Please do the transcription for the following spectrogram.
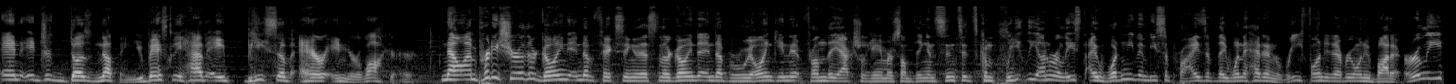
and it just does nothing. You basically have a piece of air in your locker. Now, I'm pretty sure they're going to end up fixing this, and they're going to end up relinking it from the actual game or something, and since it's completely unreleased, I wouldn't even be surprised if they went ahead and refunded everyone who bought it early,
